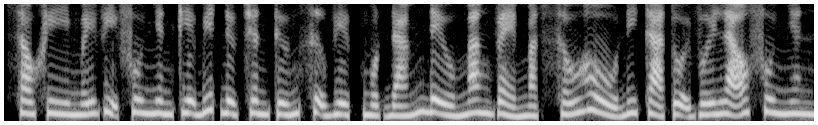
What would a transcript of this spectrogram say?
Sau khi mấy vị phu nhân kia biết được chân tướng sự việc một đám đều mang vẻ mặt xấu hổ đi tạ tội với lão phu nhân.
